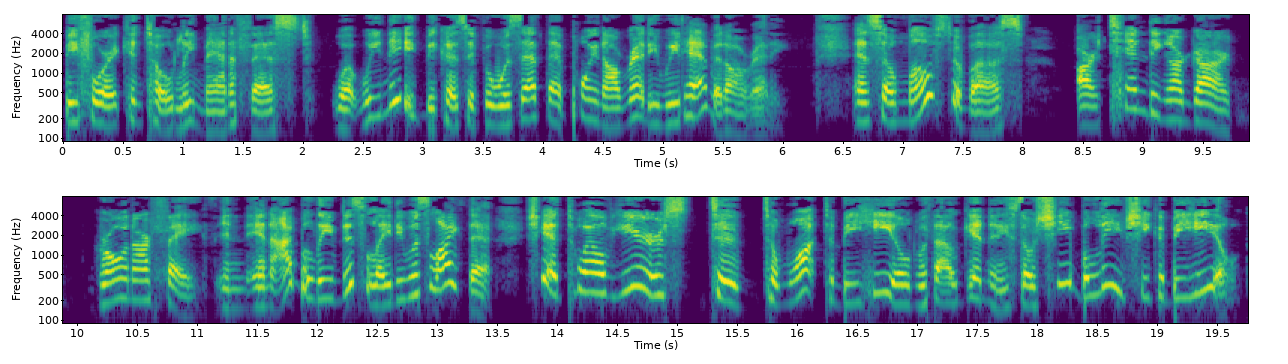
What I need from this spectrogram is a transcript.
before it can totally manifest what we need. Because if it was at that point already, we'd have it already. And so most of us are tending our garden, growing our faith. And, and I believe this lady was like that. She had 12 years to, to want to be healed without getting any. So she believed she could be healed.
